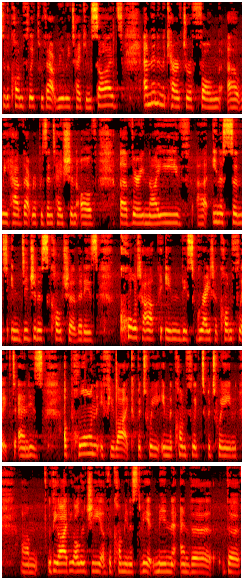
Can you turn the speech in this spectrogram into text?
to the conflict without really taking sides. And then in the character of Phuong, uh, we have that representation of a very naive, uh, innocent, indigenous culture that is caught up in this greater conflict and is a pawn, if you like, between in the conflict between um, the ideology of the communist Viet Minh and the the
